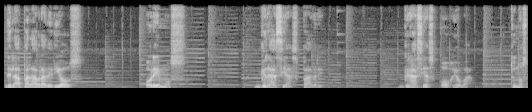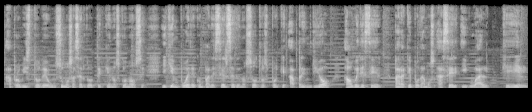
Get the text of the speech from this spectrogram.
de la palabra de Dios. Oremos. Gracias, Padre. Gracias, oh Jehová tú nos has provisto de un sumo sacerdote que nos conoce y quien puede compadecerse de nosotros porque aprendió a obedecer para que podamos hacer igual que Él.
